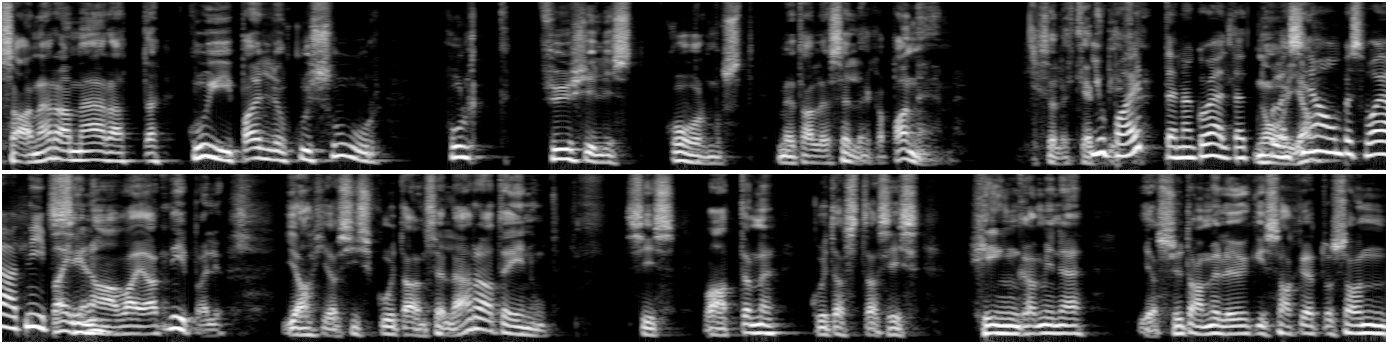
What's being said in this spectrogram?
saan ära määrata, kui palju, kui suur hulk füüsilist koormust me talle sellega paneme. juba ette nagu öelda, et no, kuule, sina umbes vajad nii palju. sina vajad nii palju jah, ja siis, kui ta on selle ära teinud, siis vaatame, kuidas ta siis hingamine ja südamelöögi sagedus on,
